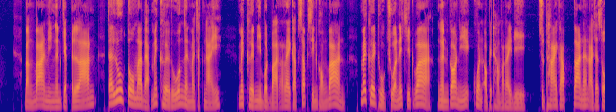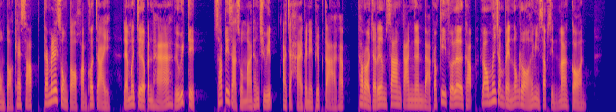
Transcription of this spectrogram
บางบ้านมีเงินเก็บเป็นล้าน แต่ลูกโตมาแบบไม่เคยรู้ว่าเงินมาจากไหน ไม่เคยมีบทบาทอะไรกับทรัพย์สินของบ้าน ไม่เคยถูกชวนให้คิดว่าเงินก้อนนี้ควรเอาไปทำอะไรดี สุดท้ายครับบ้านนั้นอาจจะส่งต่อแค่ทรัพย์ แต่ไม่ได้ส่งต่อความเข้าใจ และเมื่อเจอปัญหาหรือวิกฤต ทรัพย์ที่สะสมมาทั้งชีวิตอาจจะหายไปในพริบตาครับถ้าเราจะเริ่มสร้างการเงินแบบ Rockefeller ครับเราไม่จำเป็นต้องรอให้มีทรัพย์สินมากก่อน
